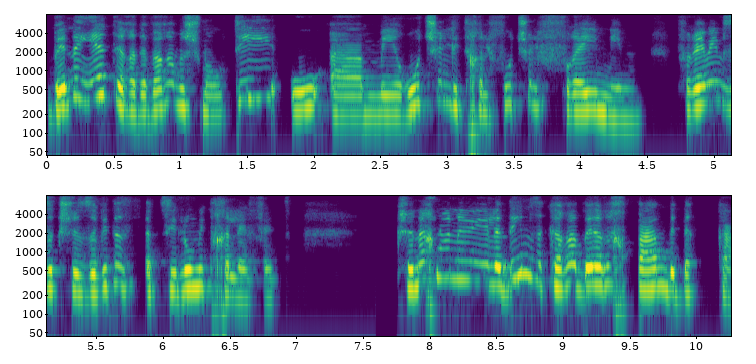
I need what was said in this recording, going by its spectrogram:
בין היתר, הדבר המשמעותי הוא המהירות של התחלפות של פריימים. פריימים זה כשזווית הצילום מתחלפת. כשאנחנו היינו ילדים זה קרה בערך פעם בדקה,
